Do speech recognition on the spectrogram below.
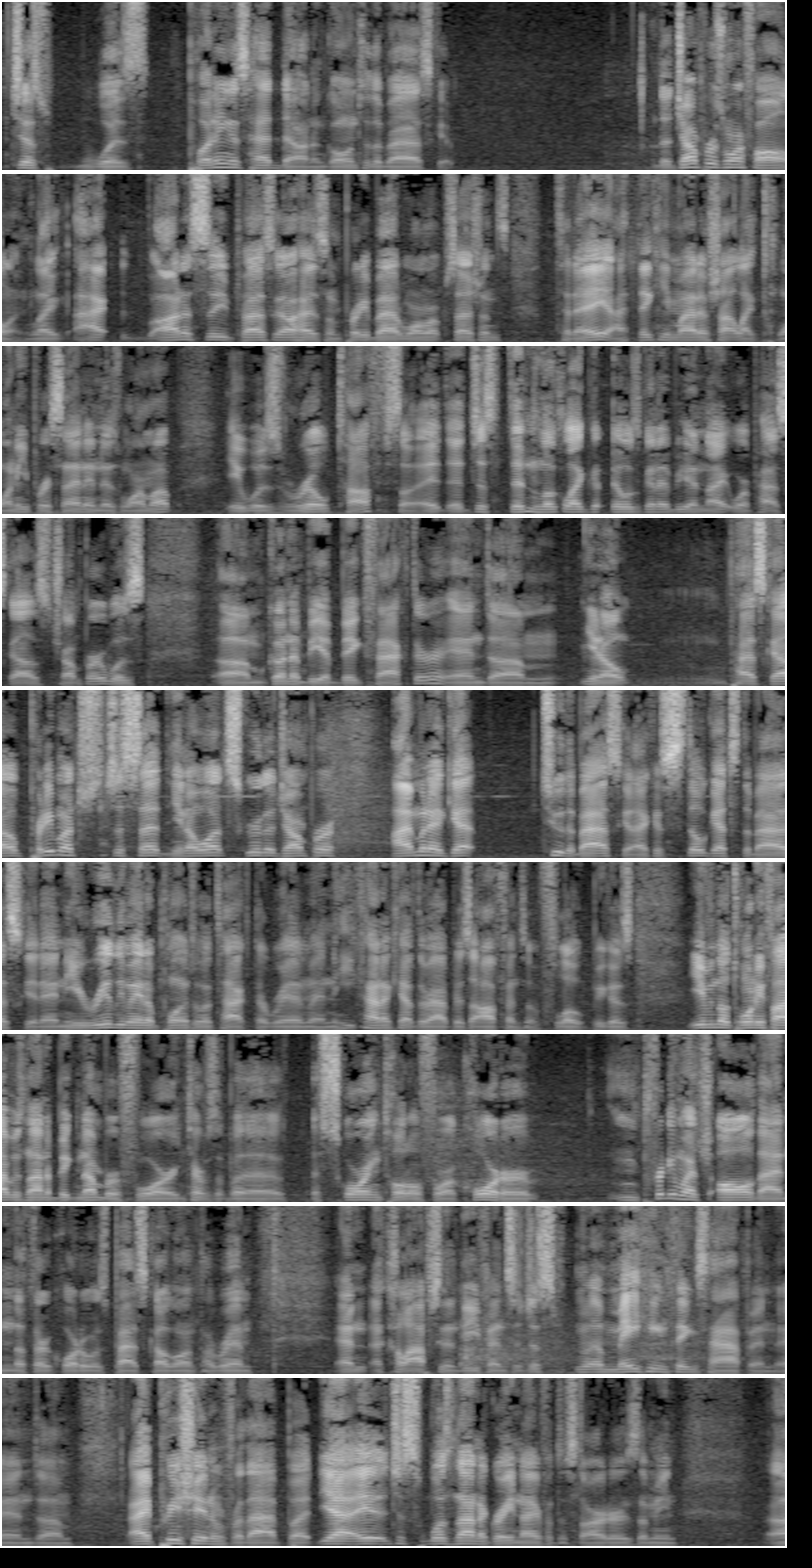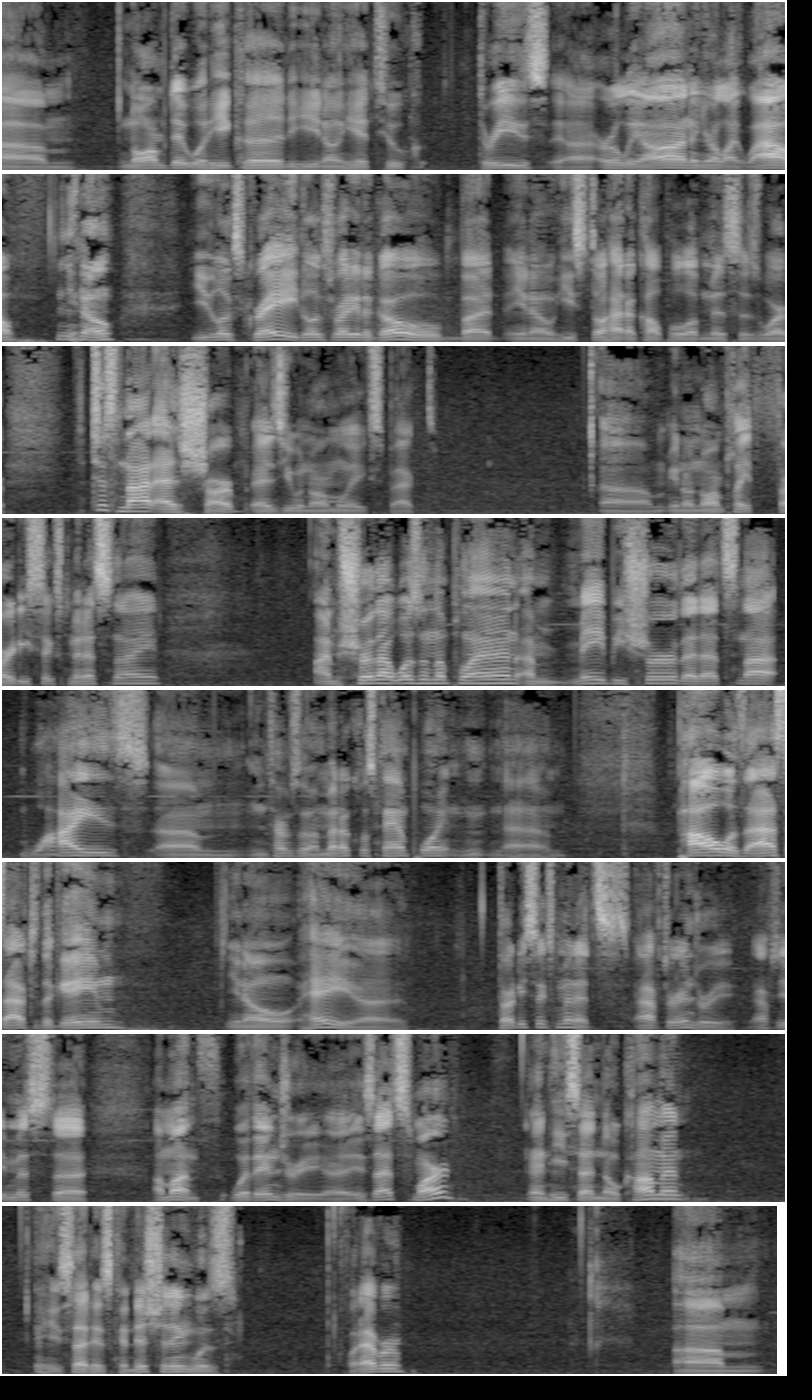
just was putting his head down and going to the basket the jumpers weren't falling. Like I honestly, Pascal has some pretty bad warm up sessions today. I think he might have shot like twenty percent in his warm up. It was real tough, so it, it just didn't look like it was going to be a night where Pascal's jumper was um, going to be a big factor. And um, you know, Pascal pretty much just said, you know what, screw the jumper. I'm going to get to the basket. I could still get to the basket, and he really made a point to attack the rim, and he kind of kept the Raptors' offense afloat because even though 25 was not a big number for in terms of a, a scoring total for a quarter, pretty much all that in the third quarter was Pascal going to the rim and collapsing the defense and just making things happen. And um, I appreciate him for that. But yeah, it just was not a great night for the starters. I mean, um, Norm did what he could. He, you know, he hit two threes uh, early on, and you're like, wow, you know, he looks great. He looks ready to go. But you know, he still had a couple of misses where just not as sharp as you would normally expect. Um, you know, Norm played 36 minutes tonight. I'm sure that wasn't the plan. I'm maybe sure that that's not wise um, in terms of a medical standpoint. Um, Powell was asked after the game, you know, hey, uh, 36 minutes after injury, after you missed uh, a month with injury, uh, is that smart? And he said no comment. He said his conditioning was whatever. Um,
